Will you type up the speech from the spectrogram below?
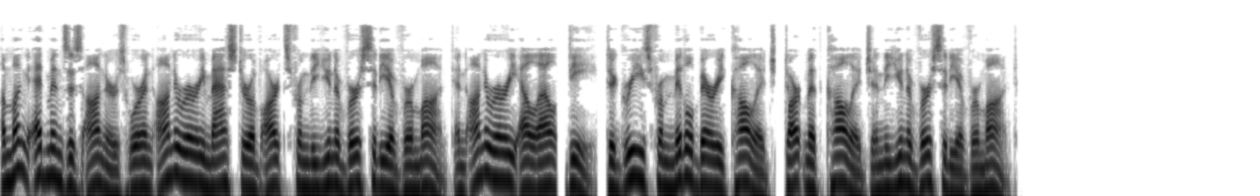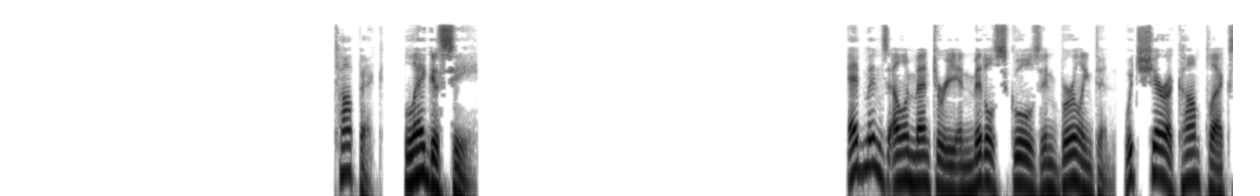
Among Edmunds's honours were an honorary Master of Arts from the University of Vermont and honorary LL.D. degrees from Middlebury College, Dartmouth College and the University of Vermont. Legacy Edmunds Elementary and Middle Schools in Burlington, which share a complex,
